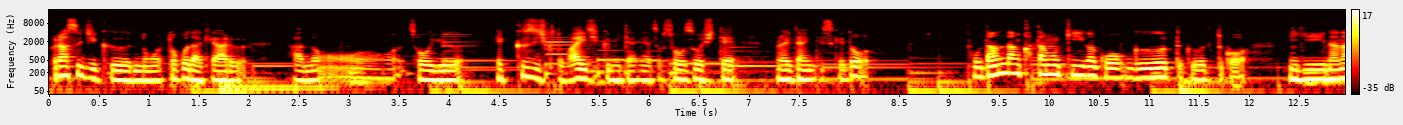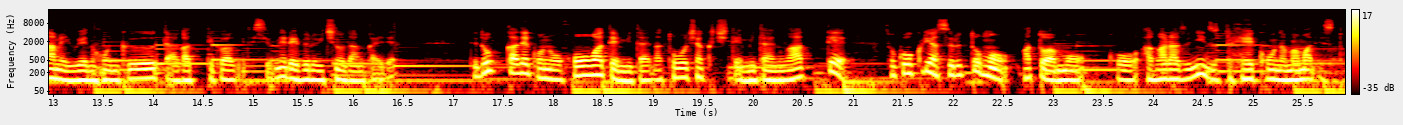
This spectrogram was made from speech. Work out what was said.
プラス軸のとこだけあるあのそういう X 軸と Y 軸みたいなやつを想像してもらいたいんですけどこうだんだん傾きがこうグーッとグーッとこう右斜め上の方にグーッて上がっていくわけですよねレベル1の段階で。でどっかでこの飽和点みたいな到着地点みたいのがあってそこをクリアするともうあとはもうこう上がらずにずっと平行なままですと。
